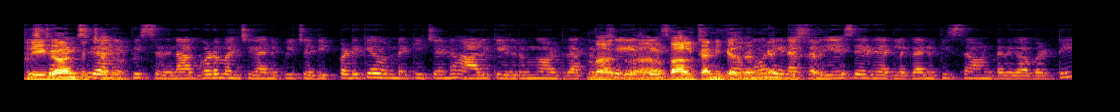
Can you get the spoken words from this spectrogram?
ఫ్రీగా అనిపిస్తుంది. నాకు కూడా మంచిగా అనిపించేది. ఇప్పటికే ఉన్న కిచెన్ హాల్కి ఎదురుగా ఉంటది. అక్కడ నేను అక్కడ చేసేది అట్లా కనిపిస్తా ఉంటది కాబట్టి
